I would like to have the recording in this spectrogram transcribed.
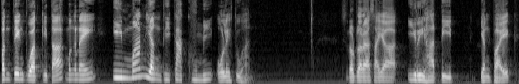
penting buat kita mengenai iman yang dikagumi oleh Tuhan. Saudara-saudara saya iri hati yang baik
